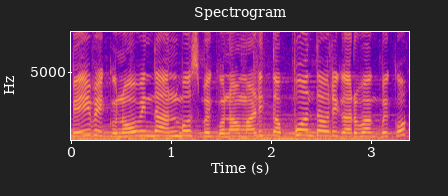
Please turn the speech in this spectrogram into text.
ಬೇಯಬೇಕು ನೋವಿಂದ ಅನುಭವಿಸ್ಬೇಕು. ನಾವು ಮಾಡಿ ತಪ್ಪು ಅಂತ ಅವ್ರಿಗೆ ಅರಿವಾಗಬೇಕು.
